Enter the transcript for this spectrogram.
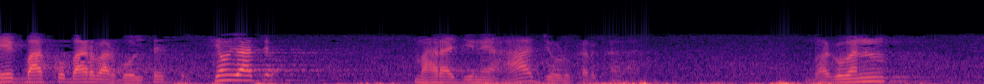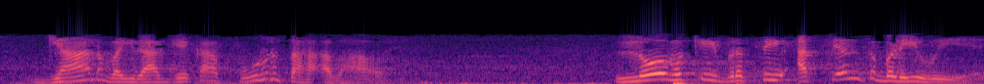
एक बात को बार बार बोलते थे। क्यों जाते हो? महाराज जी ने हाथ जोड़कर कहा भगवान ज्ञान वैराग्य का पूर्णतः अभाव है। लोभ की वृत्ति अत्यंत बढ़ी हुई है।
